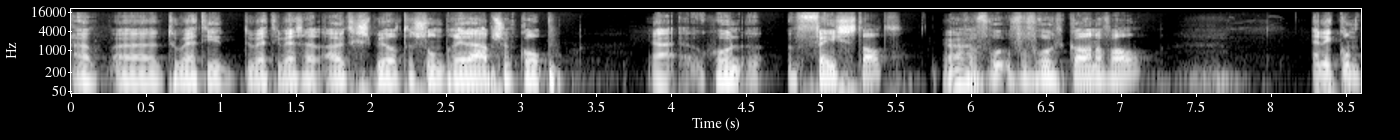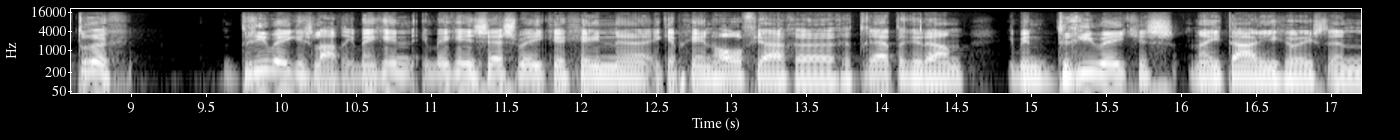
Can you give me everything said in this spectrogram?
eh, eh, toen, werd die, toen werd die wedstrijd uitgespeeld. Toen stond Breda op zijn kop. Ja, gewoon een- feeststad. ja. Vervro vervroegd carnaval. En ik kom terug. Drie weken later. Ik ben geen, ik ben geen zes weken, geen, ik heb geen half jaar retraite gedaan. Ik ben drie weekjes naar Italië geweest. En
